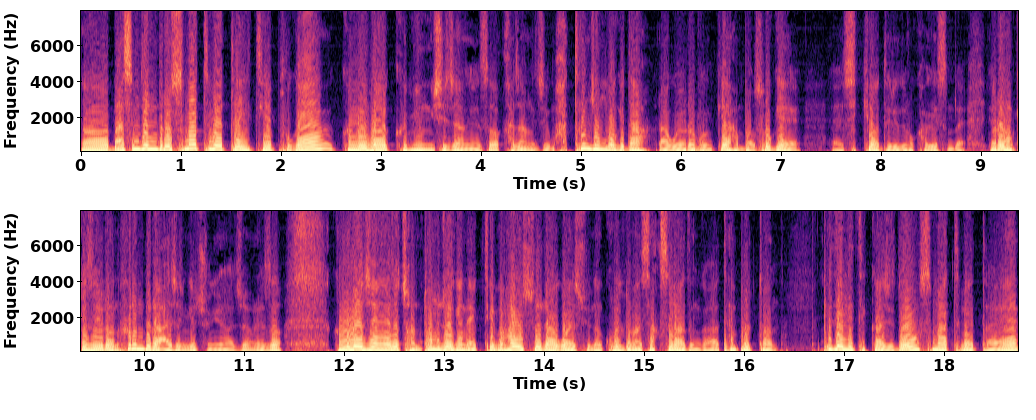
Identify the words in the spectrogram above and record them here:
어, 말씀드린 대로 스마트 베타 ETF가 글로벌 금융시장에서 가장 지금 핫한 종목이다라고 여러분께 한번 소개 예, 시켜드리도록 하겠습니다. 여러분께서 이런 흐름들을 아시는 게 중요하죠. 그래서 글로벌 시장에서 전통적인 active house라고 할 수 있는 골드만 삭스라든가 템플턴, 피델리티까지도 smart beta에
